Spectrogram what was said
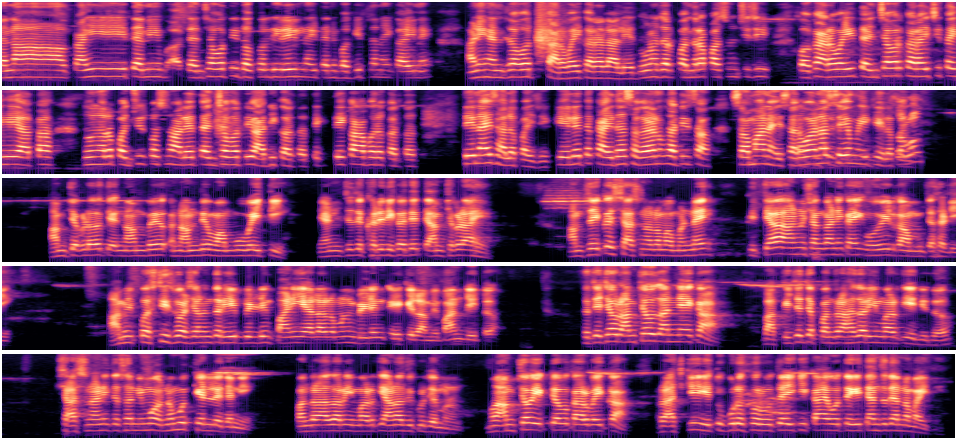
त्यांना काही त्यांनी त्यांच्यावरती दखल दिलेली नाही त्यांनी बघितलं नाही काही नाही. आणि ह्यांच्यावर कारवाई करायला आली. दोन हजार पंधरा पासूनची जी कारवाई त्यांच्यावर करायची तर हे आता दोन हजार पंचवीसपासून आले त्यांच्यावरती आधी करतात. ते ते का बरं करतात? ते नाही झालं पाहिजे. केले तर कायदा सगळ्यांसाठी समान आहे. सर्वांना सेम हे केलं पाहिजे. आमच्याकडं ते नामदेव नामदेव बांबू वैती यांचे जे खरेदी करते ते आमच्याकडे आहे. आमचं एकच शासनाला म्हणणं आहे की त्या अनुषंगाने काही होईल का आमच्यासाठी? आम्ही पस्तीस वर्षानंतर ही बिल्डिंग पाणी यायला लागलं म्हणून बिल्डिंग हे केलं आम्ही बांधली इथं. तर त्याच्यावर आमच्यावर अन्याय का? बाकीच्या ज्या पंधरा हजार इमारती आहे तिथं शासनाने तसं निम नमूद केलेलं आहे त्यांनी. पंधरा हजार इमारती अनधिकृत आहे म्हणून. मग आमच्यावर एकट्यावर कारवाई का? राजकीय हेतू पुरस्पर होत आहे की काय होतं हे त्यांचं त्यांना माहिती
